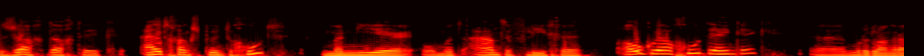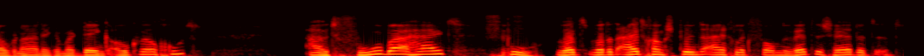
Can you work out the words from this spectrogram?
zag, dacht ik uitgangspunten goed manier om het aan te vliegen ook wel goed, denk ik. Uh, moet ik langer over nadenken, maar denk ook wel goed. Uitvoerbaarheid. Poeh. Wat, wat het uitgangspunt eigenlijk van de wet is. Hè, dat, het,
